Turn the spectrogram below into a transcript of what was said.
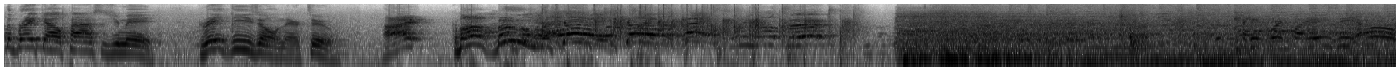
the breakout passes you made. Great D zone there too. All right, come on, boom, let's go, let's go. Hey, quick by Az. Oh.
